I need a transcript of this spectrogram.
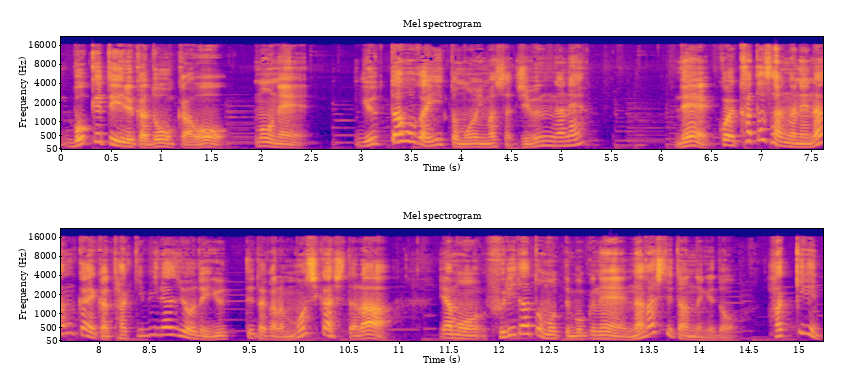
ボケているかどうかをもうね言った方がいいと思いました。自分がね。でこれ片さんがね何回か焚き火ラジオで言ってたからもしかしたらいやもう振りだと思って僕ね流してたんだけどはっきり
